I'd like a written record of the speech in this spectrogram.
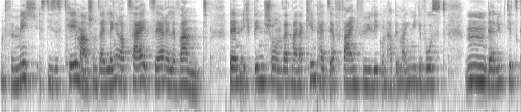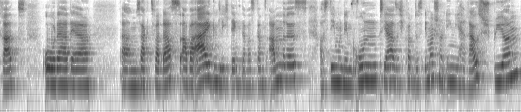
Und für mich ist dieses Thema schon seit längerer Zeit sehr relevant, denn ich bin schon seit meiner Kindheit sehr feinfühlig und habe immer irgendwie gewusst, hm, der lügt jetzt gerade oder der ähm, sagt zwar das, aber eigentlich denkt er was ganz anderes aus dem und dem Grund. Ja, also ich konnte es immer schon irgendwie herausspüren,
